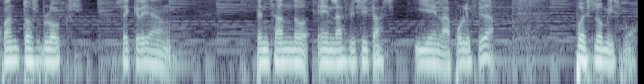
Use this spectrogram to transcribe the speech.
¿cuántos blogs se crean pensando en las visitas y en la publicidad? Pues lo mismo.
